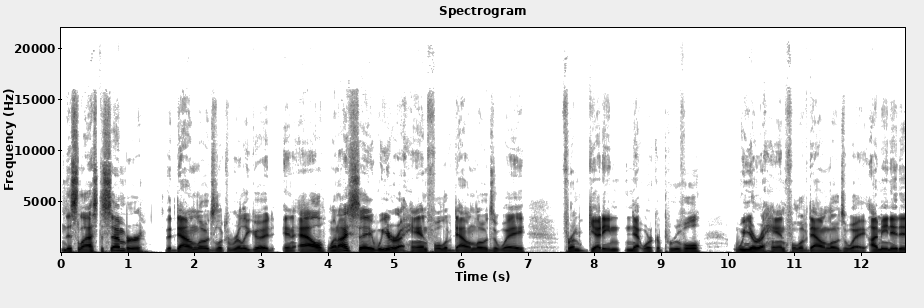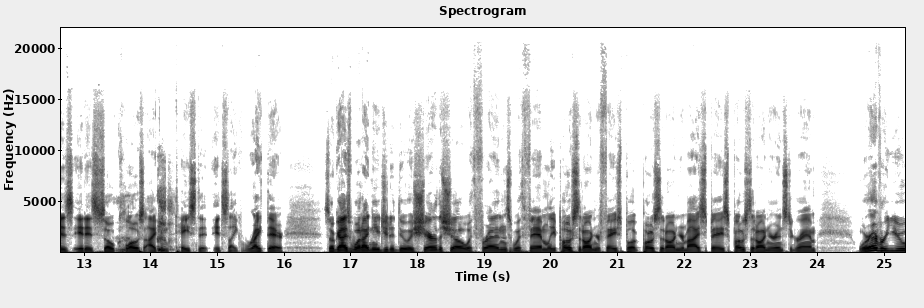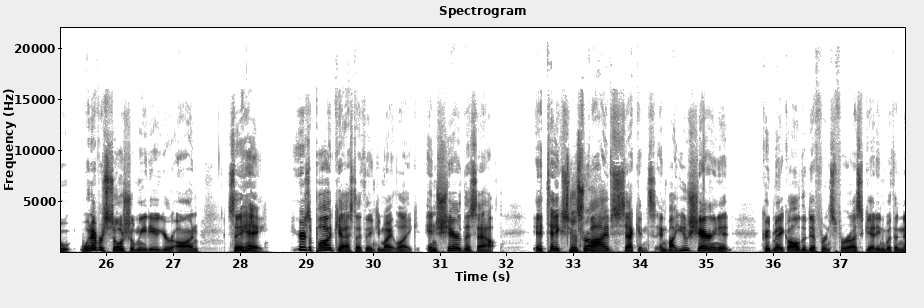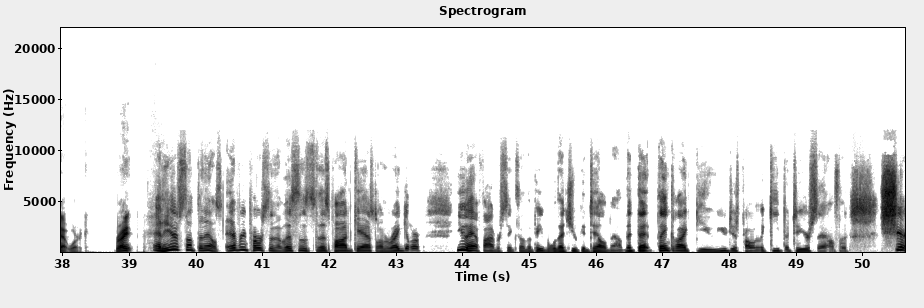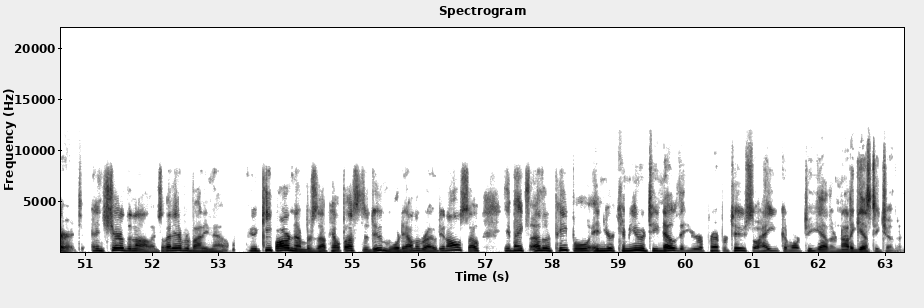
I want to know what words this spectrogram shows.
this last December, the downloads looked really good. And Al, when I say we are a handful of downloads away from getting network approval, we are a handful of downloads away. I mean, it is it is so close. I can taste it. It's like right there. So, guys, what I need you to do is share the show with friends, with family, post it on your Facebook, post it on your MySpace, post it on your Instagram, wherever you, whatever social media you're on, say, hey, here's a podcast I think you might like, and share this out. It takes you That's right. five seconds, and by you sharing it, could make all the difference for us getting with a network, right? And here's something else. Every person that listens to this podcast on regular, you have five or six other people that you could tell about that that think like you. You just probably keep it to yourself. and Share it and share the knowledge. Let everybody know. It'll keep our numbers up, help us to do more down the road. And also it makes other people in your community know that you're a prepper too. So hey, you can work together, not against each other.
